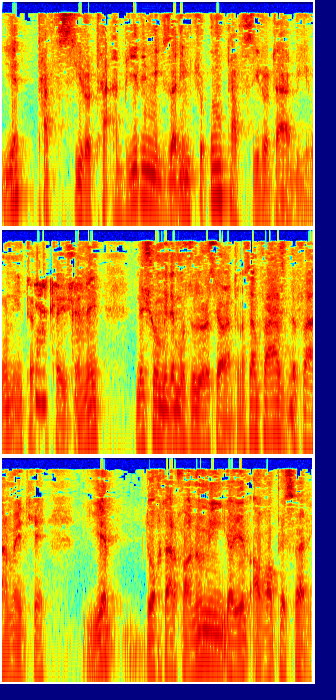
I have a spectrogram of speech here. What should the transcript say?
یه تفسیر و تعبیری می‌گذاریم که اون تفسیر و تعبیر اون اینترپریتیشنه نشون میده موضوع درست یا غلطه. مثلا فرض بفرمایید که یه دختر خانومی یا یه آقا پسری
